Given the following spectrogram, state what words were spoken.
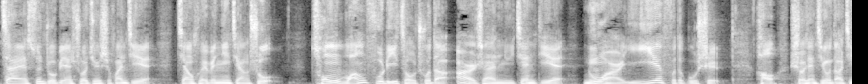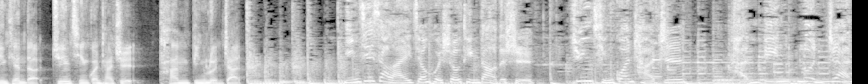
在孙主编说军事环节，将会为您讲述从王府里走出的二战女间谍努尔伊耶夫的故事。好，首先进入到今天的军情观察之谈兵论战。您接下来将会收听到的是《军情观察之谈兵论战》。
